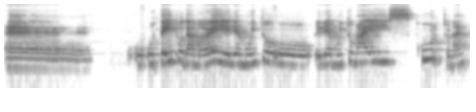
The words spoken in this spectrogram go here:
É... O, o tempo da mãe, ele é muito, ele é muito mais curto, né?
